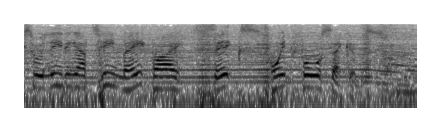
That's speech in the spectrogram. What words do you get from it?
So we're leading our teammate by 6.4 seconds.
